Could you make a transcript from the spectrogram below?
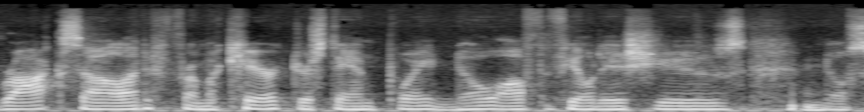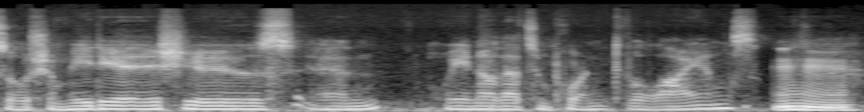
rock solid from a character standpoint, no off the field issues, mm-hmm. no social media issues, and we know that's important to the Lions. Mm-hmm.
